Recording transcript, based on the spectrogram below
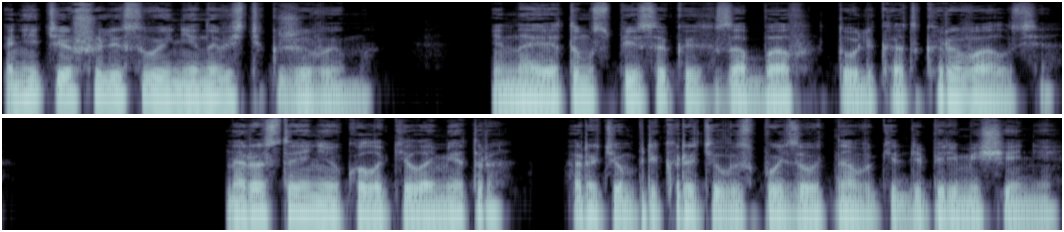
они тешили свою ненависть к живым. И на этом список их забав только открывался. На расстоянии около километра Артем прекратил использовать навыки для перемещения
